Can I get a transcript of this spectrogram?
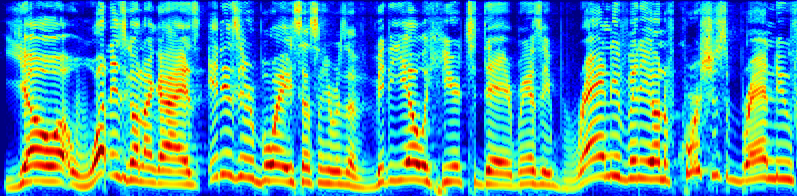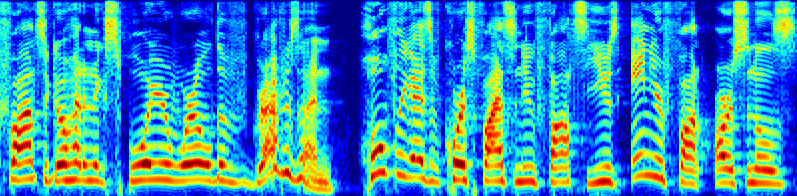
Yo, what is going on guys? It is your boy Cecil here with a video here today, bringing us a brand new video and of course just a brand new font to go ahead and explore your world of graphic design. Hopefully guys of course find some new fonts to use in your font arsenals.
